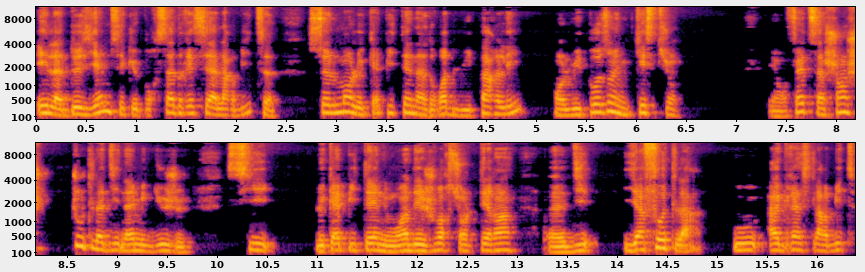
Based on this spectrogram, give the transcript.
et la deuxième, c'est que pour s'adresser à l'arbitre, seulement le capitaine a droit de lui parler en lui posant une question. Et en fait, ça change toute la dynamique du jeu. Si le capitaine ou un des joueurs sur le terrain euh, dit il y a faute là ou agresse l'arbitre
